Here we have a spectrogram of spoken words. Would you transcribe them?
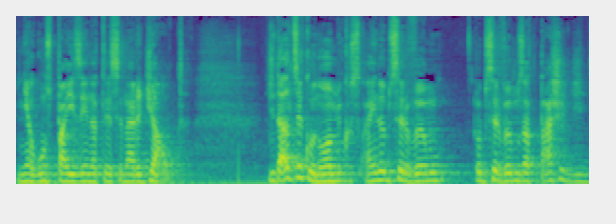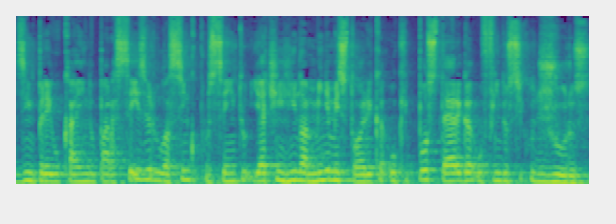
em alguns países ainda tem cenário de alta. De dados econômicos, ainda observamos, observamos a taxa de desemprego caindo para 6,5% e atingindo a mínima histórica, o que posterga o fim do ciclo de juros,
